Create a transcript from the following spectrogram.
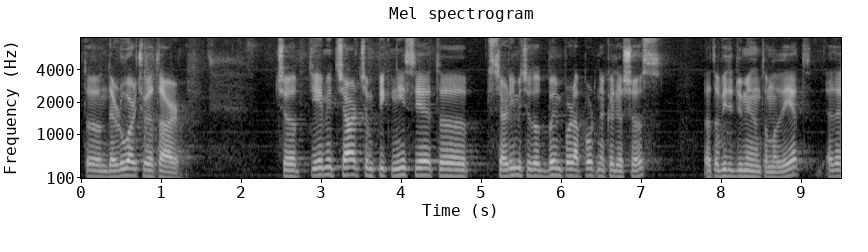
Të nderuar qytetarë, që të jemi të qartë që në pikënisje të sqarimit që do të bëjmë për raportin e KLSH-së të vitit dy mijë e nëntëmbëdhjetë, edhe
